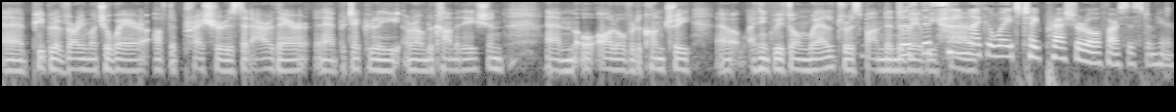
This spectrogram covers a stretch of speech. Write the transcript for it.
uh, people are very much aware of the pressures that are there, uh, particularly around accommodation um, all over the country. Uh, I think we've done well to respond in the Does way we have. Does this seem like a way to take pressure off our system here?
